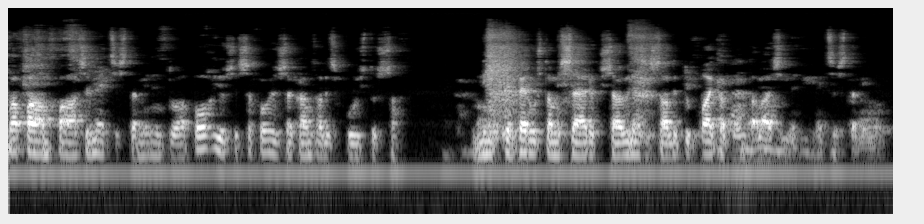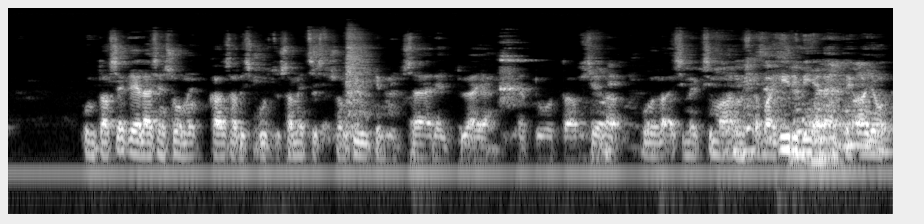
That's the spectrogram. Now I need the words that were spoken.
vapaampaa se metsästäminen tuolla pohjoisessa, pohjoisessa kansallispuistossa. Niiden perustamissäädöksissä on yleensä sallittu paikkakuntalaisille metsästäminen. Kun taas eteläisen Suomen kansallispuistossa metsästys on tiukemmin säädeltyä ja, ja tuota, siellä voi olla esimerkiksi mahdollista vain hirvieläinten ajo,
